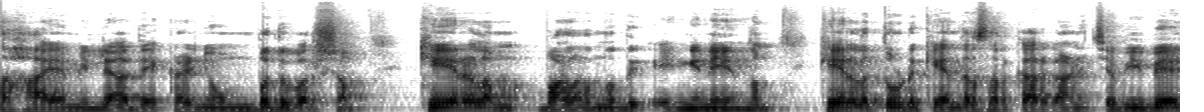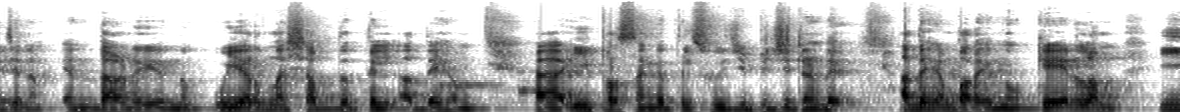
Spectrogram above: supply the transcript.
സഹായമില്ലാതെ കഴിഞ്ഞ ഒമ്പത് വർഷം കേരളം വളർന്നത് എങ്ങനെയെന്നും കേരളത്തോട് കേന്ദ്ര സർക്കാർ കാണിച്ച വിവേചനം എന്താണ് എന്നും ഉയർന്ന ശബ്ദത്തിൽ അദ്ദേഹം ഈ പ്രസംഗത്തിൽ സൂചിപ്പിച്ചിട്ടുണ്ട്. അദ്ദേഹം പറയുന്നു കേരളം ഈ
